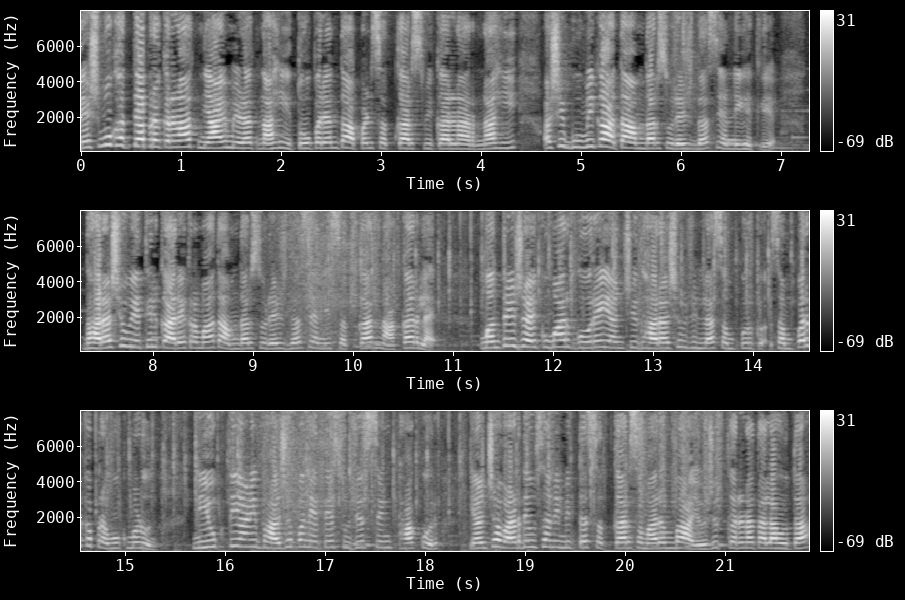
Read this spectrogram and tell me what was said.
देशमुख हत्या प्रकरणात न्याय मिळत नाही तोपर्यंत आपण सत्कार स्वीकारणार नाही अशी भूमिका आता आमदार सुरेश धस यांनी घेतली आहे. धाराशिव येथील कार्यक्रमात आमदार सुरेश धस यांनी सत्कार नाकारलाय. मंत्री जयकुमार गोरे यांची धाराशिव जिल्हा संपर्क संपर्क प्रमुख म्हणून नियुक्ती आणि भाजप नेते सुजित सिंग ठाकूर यांच्या वाढदिवसानिमित्त सत्कार समारंभ आयोजित करण्यात आला होता.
